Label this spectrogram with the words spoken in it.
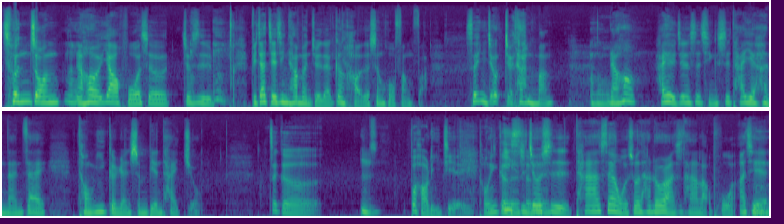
村庄，然后要活着，就是 比较接近他们觉得更好的生活方法，所以你就觉得他很忙。哦、然后还有一件事情是，他也很难在同一个人身边太久。这个，嗯，不好理解。同一个意思就是，他虽然我说他 Laura 是他老婆，而且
